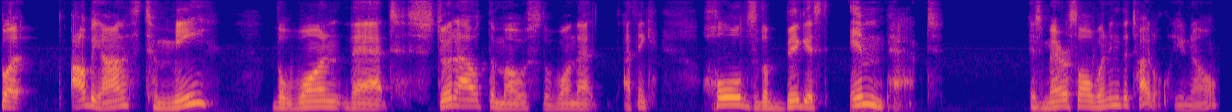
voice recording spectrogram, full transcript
But I'll be honest, to me, the one that stood out the most, the one that I think holds the biggest impact is Marisol winning the title, you know?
